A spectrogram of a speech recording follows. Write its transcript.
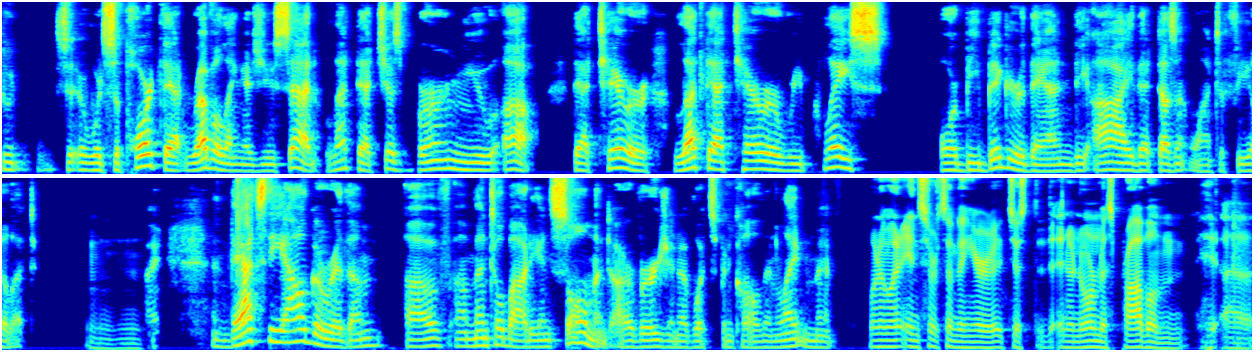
to, would support that reveling, as you said. Let that just burn you up. That terror. Let that terror replace or be bigger than the I that doesn't want to feel it. Mm-hmm. Right? And that's the algorithm of uh, mental body ensoulment, our version of what's been called enlightenment. When I want to insert something here, it's just an enormous problem uh,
